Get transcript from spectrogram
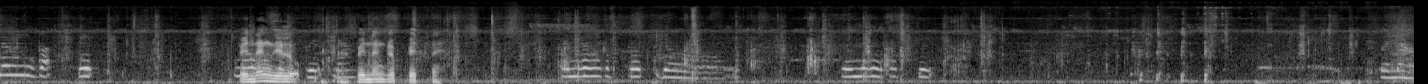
นั่งกับเป็ดเป็นนั่งดิลูกเป็นนั่งกับเป็ดไปไปนั่งกับเป็ดหน่อยไปนั่งกับเป็ด ไปนั่ง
